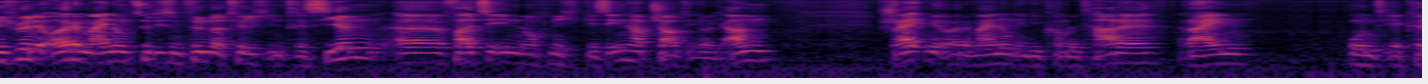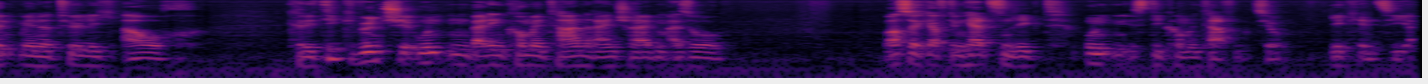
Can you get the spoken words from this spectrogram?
mich würde eure Meinung zu diesem Film natürlich interessieren. Äh, falls ihr ihn noch nicht gesehen habt, schaut ihn euch an. Schreibt mir eure Meinung in die Kommentare rein. Und ihr könnt mir natürlich auch Kritikwünsche unten bei den Kommentaren reinschreiben. Also was euch auf dem Herzen liegt, unten ist die Kommentarfunktion. Ihr kennt sie ja.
